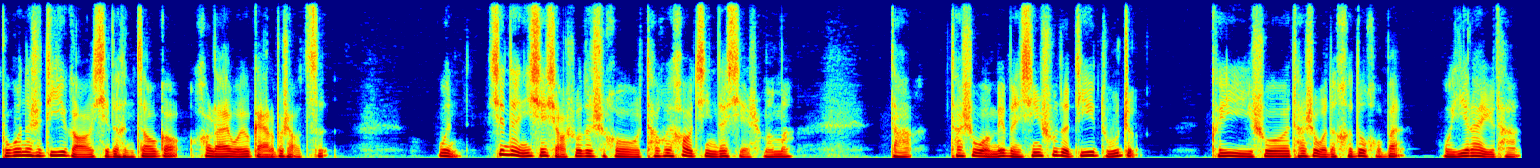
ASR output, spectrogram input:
不过那是第一稿，写得很糟糕，后来我又改了不少次。问：现在你写小说的时候，他会好奇你在写什么吗？答：他是我每本新书的第一读者。可以说他是我的合作伙伴，我依赖于他。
